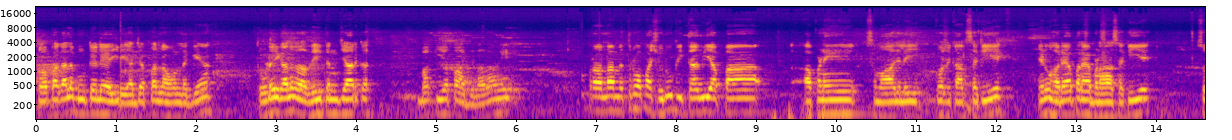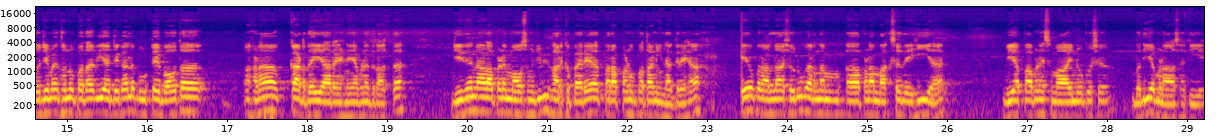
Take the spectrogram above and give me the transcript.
ਸੋ ਆਪਾਂ ਕੱਲ ਬੂਟੇ ਲਿਆਈ ਜੀ, ਅੱਜ ਆਪਾਂ ਲਾਉਣ ਲੱਗੇ ਆ ਥੋੜੇ ਹੀ ਕੱਲ ਦੱਸਦੇ ਸੀ ਤਿੰਨ ਚਾਰ ਕ, ਬਾਕੀ ਆਪਾਂ ਅੱਜ ਲਾਵਾਂਗੇ ਉਪਰਾਲਾ ਮਿੱਤਰੋ, ਆਪਾਂ ਸ਼ੁਰੂ ਕੀਤਾ ਵੀ ਆਪਾਂ ਆਪਣੇ ਸਮਾਜ ਲਈ ਕੁਝ ਕਰ ਸਕੀਏ, ਇਹਨੂੰ ਹਰਿਆ ਭਰਿਆ ਬਣਾ ਸਕੀਏ। ਸੋ ਜਿਵੇਂ ਤੁਹਾਨੂੰ ਪਤਾ ਵੀ ਅੱਜ ਕੱਲ ਬੂਟੇ ਬਹੁਤ ਹਨਾ, ਘਟਦੇ ਜਾ ਰਹੇ ਨੇ ਆਪਣੇ ਦਰਖਤ। ਜਿਹਦੇ ਨਾਲ ਆਪਣੇ ਮੌਸਮ 'ਚ ਵੀ ਫ਼ਰਕ ਪੈ ਰਿਹਾ, ਪਰ ਆਪਾਂ ਨੂੰ ਪਤਾ ਨਹੀਂ ਲੱਗ ਰਿਹਾ। ਇਹ ਉਪਰਾਲਾ ਸ਼ੁਰੂ ਕਰਨ ਦਾ ਮ- ਆਪਣਾ ਮਕਸਦ ਇਹੀ ਆ ਵੀ ਆਪਾਂ ਆਪਣੇ ਸਮਾਜ ਨੂੰ ਕੁਝ ਵਧੀਆ ਬਣਾ ਸਕੀਏ।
